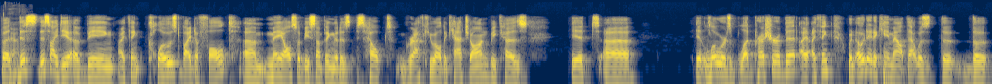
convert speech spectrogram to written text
But yeah. this this idea of being, I think, closed by default um, may also be something that has, has, helped GraphQL to catch on because it uh, it lowers blood pressure a bit. I, I, think when OData came out, that was the the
